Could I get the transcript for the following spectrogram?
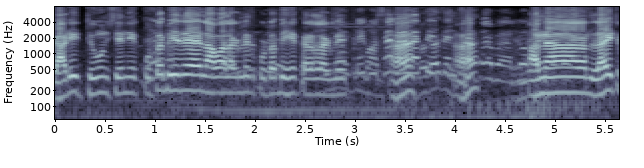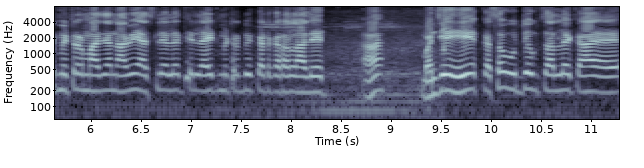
गाडीत ठेवून शिनी कुठं बी लावा लागलेत कुठं बी हे करायला लागले. हां? आणि लाइट मीटर माझ्या नावे असलेलं ते लाइट मीटर बी कट करायला आलेत. हां? म्हणजे हे कसं उद्योग चाललं आहे काय आहे?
